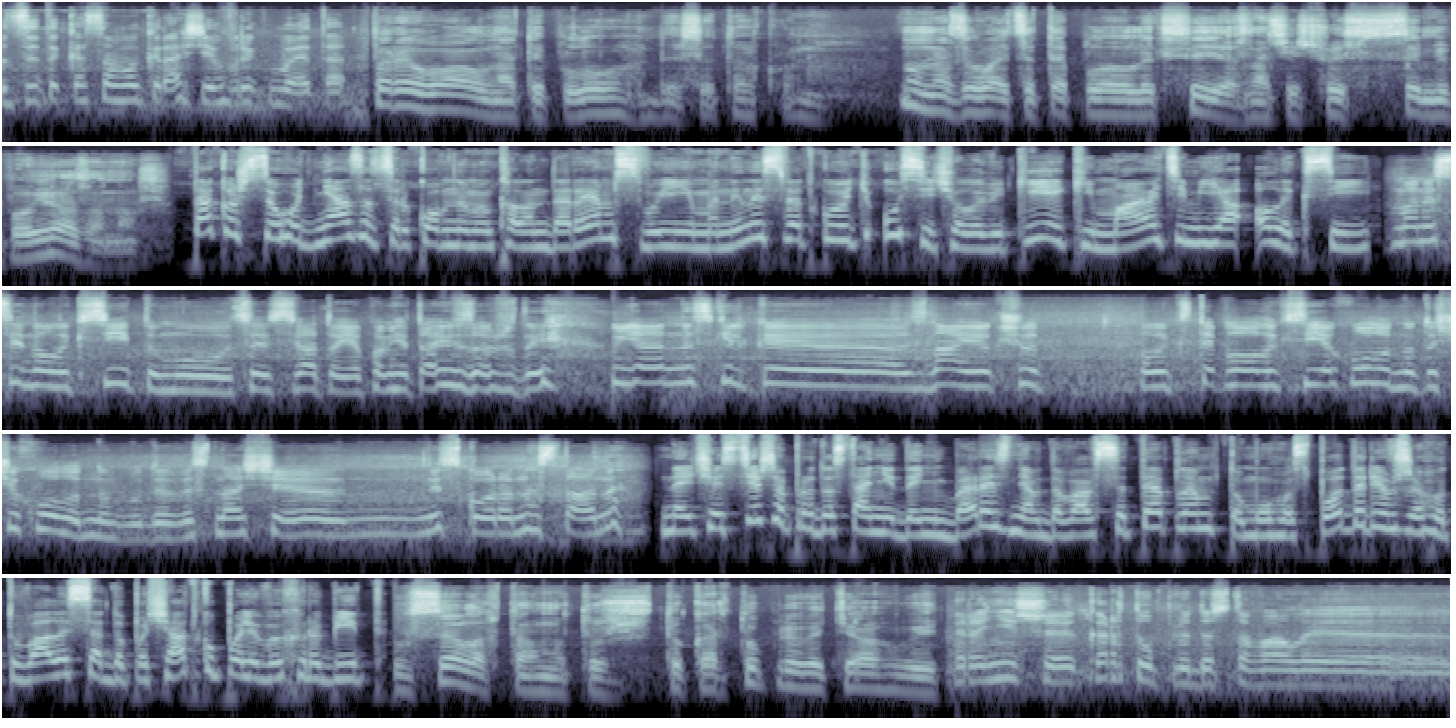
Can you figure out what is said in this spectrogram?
Це така сама краща прикмета. Перевал на тепло, десь отак воно. Ну, називається тепло Олексія, значить, щось з цим і пов'язано. Також цього дня за церковним календарем свої іменини святкують усі чоловіки, які мають ім'я Олексій. У мене син Олексій, тому це свято я пам'ятаю завжди. Я наскільки знаю, якщо тепло Олексія холодно, то ще холодно буде. Весна ще не скоро настане. Найчастіше предостанній день березня вдавався теплим, тому господарі вже готувалися до початку польових робіт. В селах там тож, то картоплю витягують. Раніше картоплю доставали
